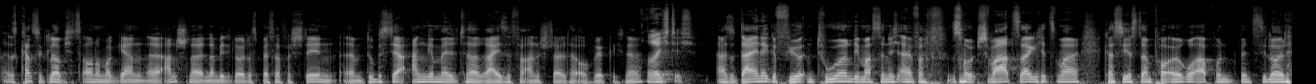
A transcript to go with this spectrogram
das kannst du, glaube ich, jetzt auch nochmal gern äh, anschneiden, damit die Leute das besser verstehen. Ähm, du bist ja angemeldeter Reiseveranstalter auch wirklich, ne? Richtig. Also deine geführten Touren, die machst du nicht einfach so schwarz, sage ich jetzt mal, kassierst da ein paar Euro ab und wenn es die Leute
